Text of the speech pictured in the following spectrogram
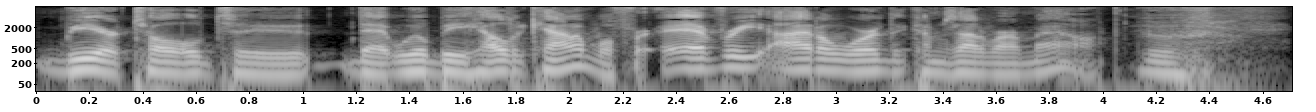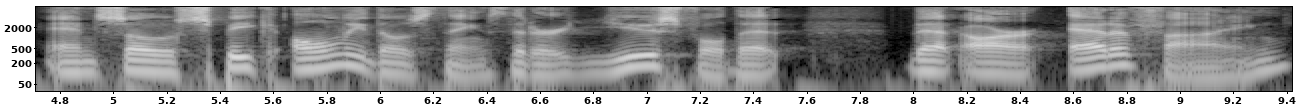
we are told to that we'll be held accountable for every idle word that comes out of our mouth. And so speak only those things that are useful, that that are edifying.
